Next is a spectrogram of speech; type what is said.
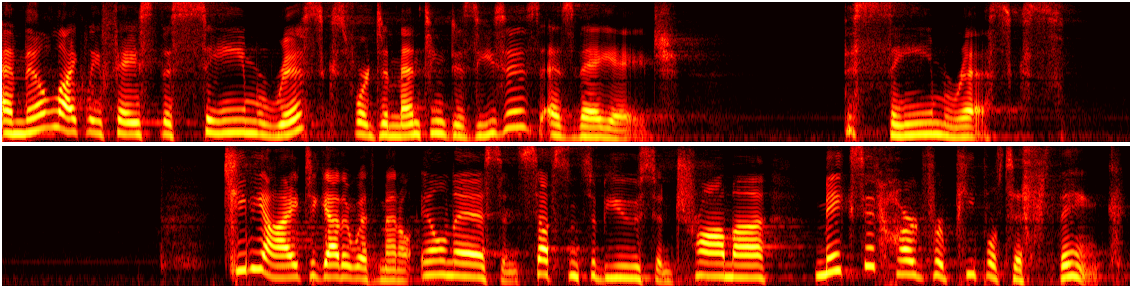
and they'll likely face the same risks for dementing diseases as they age. The same risks. TBI, together with mental illness and substance abuse and trauma, makes it hard for people to think.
